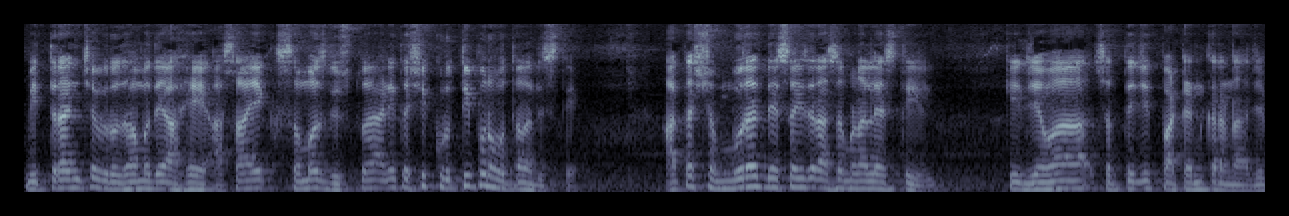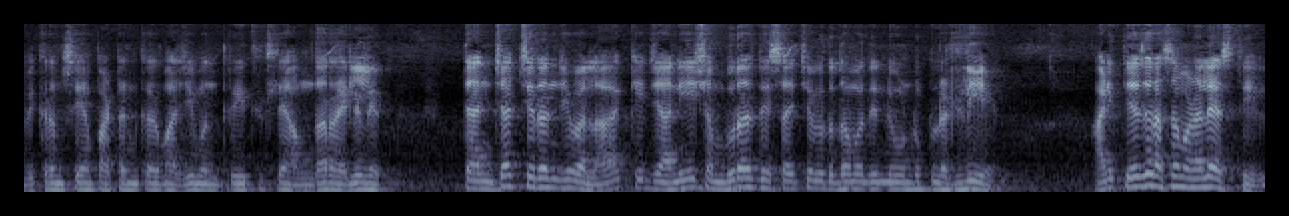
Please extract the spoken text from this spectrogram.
मित्रांच्या विरोधामध्ये आहे असा एक समज दिसतोय आणि तशी कृती पण होताना दिसते. आता शंभूराज देसाई जर असं म्हणाले असतील की जेव्हा सत्यजित पाटणकरांना जे विक्रमसिंह पाटणकर माजी मंत्री तिथले आमदार राहिलेले आहेत त्यांच्या चिरंजीवाला की ज्यांनी शंभूराज देसाईच्या विरोधामध्ये निवडणूक लढली आहे. आणि ते जर असं म्हणाले असतील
